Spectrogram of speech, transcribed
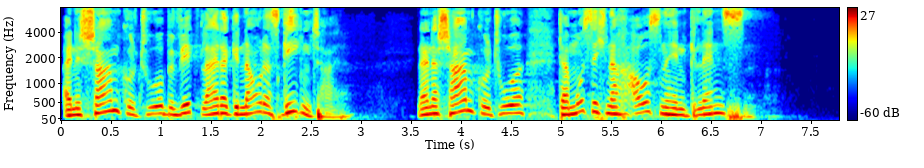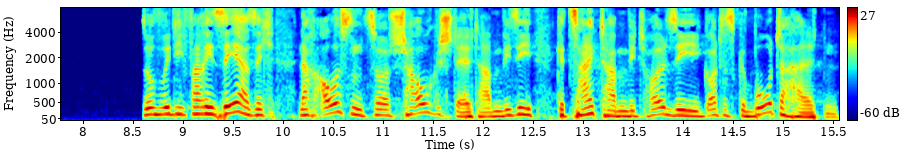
Eine Schamkultur bewirkt leider genau das Gegenteil. In einer Schamkultur, da muss ich nach außen hin glänzen. So wie die Pharisäer sich nach außen zur Schau gestellt haben, wie sie gezeigt haben, wie toll sie Gottes Gebote halten,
